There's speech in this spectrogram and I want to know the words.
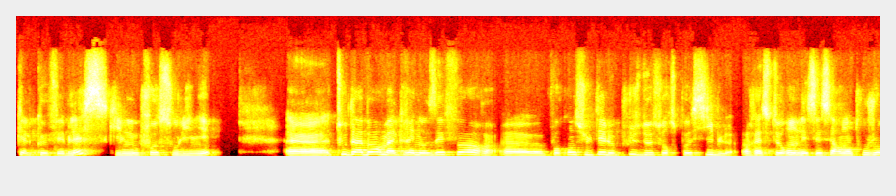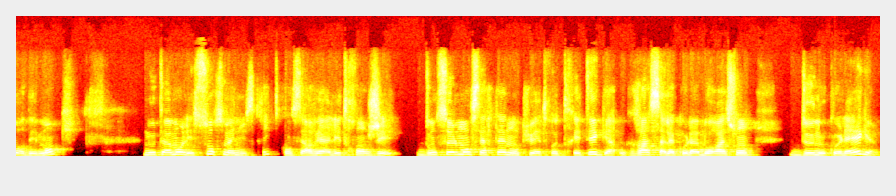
quelques faiblesses qu'il nous faut souligner. Euh, tout d'abord, malgré nos efforts euh, pour consulter le plus de sources possibles, resteront nécessairement toujours des manques, notamment les sources manuscrites conservées à l'étranger, dont seulement certaines ont pu être traitées grâce à la collaboration de nos collègues,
